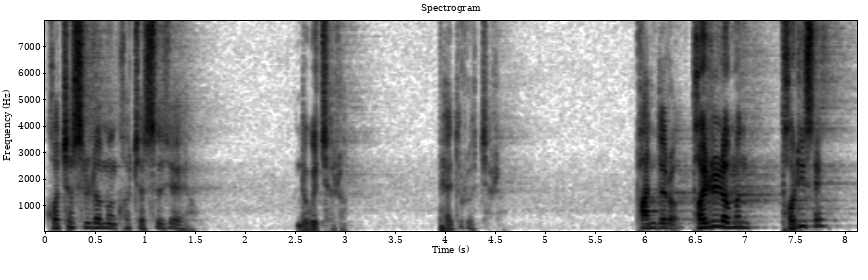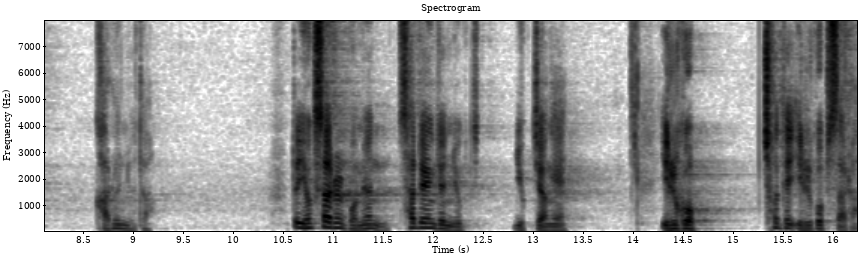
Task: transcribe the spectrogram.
고쳐 쓸 놈은 고쳐 쓰세요. 누구처럼? 베드로처럼. 반대로 버릴 놈은 버리세요. 가룟 유다. 또 역사를 보면 사도행전 6, 장에 일곱 초대 일곱 사람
